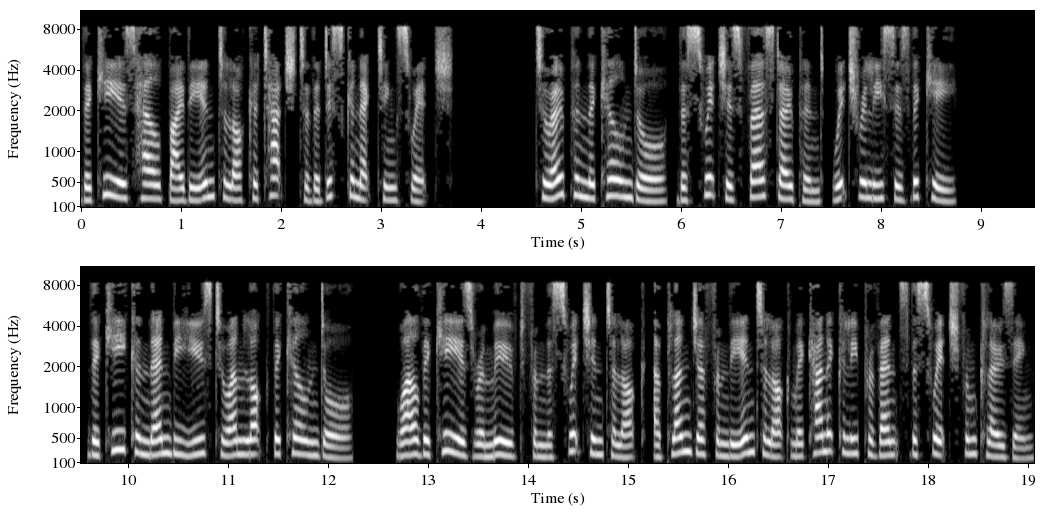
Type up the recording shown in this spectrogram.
the key is held by the interlock attached to the disconnecting switch. To open the kiln door, the switch is first opened, which releases the key. The key can then be used to unlock the kiln door. While the key is removed from the switch interlock, a plunger from the interlock mechanically prevents the switch from closing.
